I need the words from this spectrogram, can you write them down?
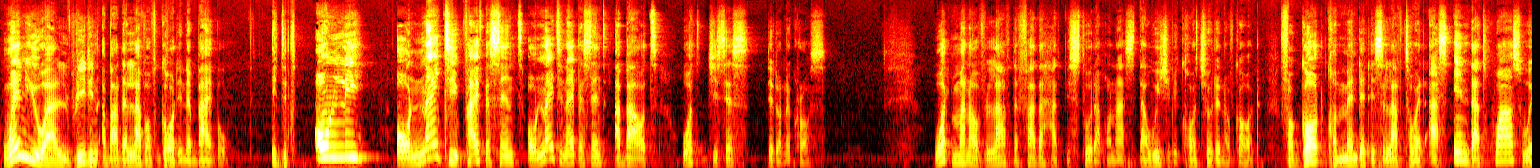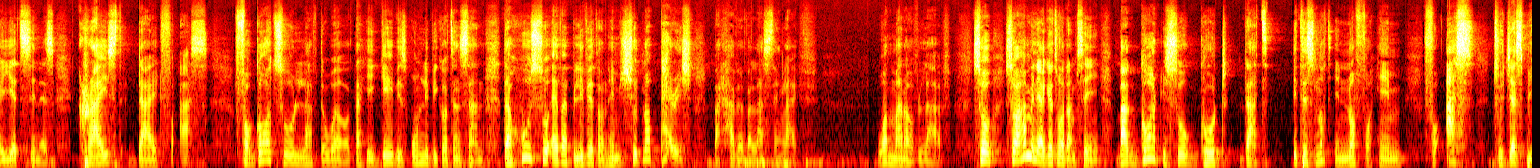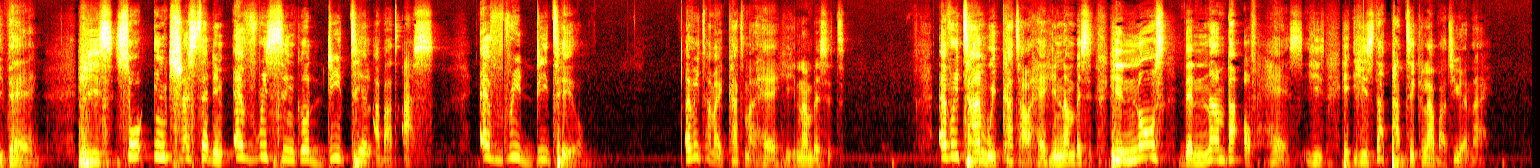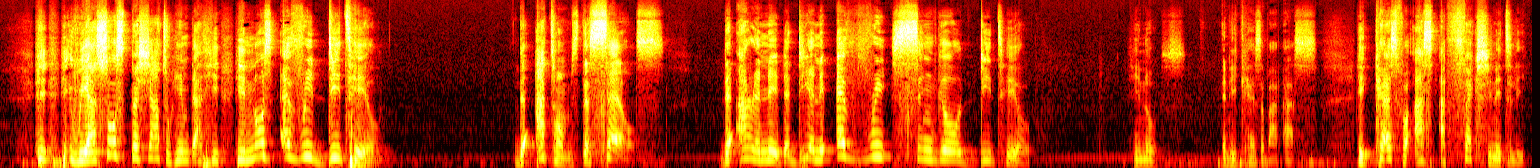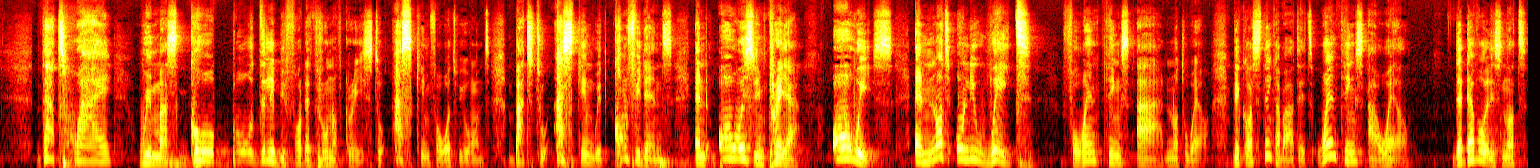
When you are reading about the love of God in the Bible, it is only or 95% or 99% about what Jesus did on the cross. What manner of love the Father had bestowed upon us that we should be called children of God. For God commended his love toward us in that whilst we were yet sinners, Christ died for us. For God so loved the world that he gave his only begotten Son, that whosoever believeth on him should not perish, but have everlasting life. What manner of love? So, so how many are getting what I'm saying? But God is so good that it is not enough for him, for us to just be there. He's so interested in every single detail about us. Every detail. Every time I cut my hair, he numbers it. Every time we cut our hair, he numbers it. He knows the number of hairs. He, he, he's that particular about you and I. He, he, we are so special to him that he, he knows every detail the atoms, the cells, the RNA, the DNA, every single detail. He knows. And he cares about us. He cares for us affectionately. That's why we must go boldly before the throne of grace to ask Him for what we want, but to ask Him with confidence and always in prayer, always, and not only wait for when things are not well. Because think about it when things are well, the devil is not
